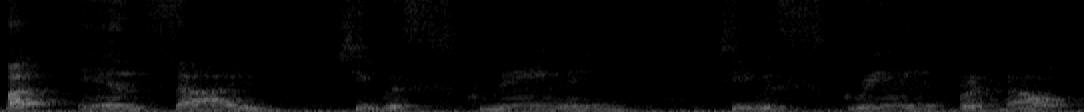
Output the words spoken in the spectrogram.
But inside, she was screaming. She was screaming for help.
